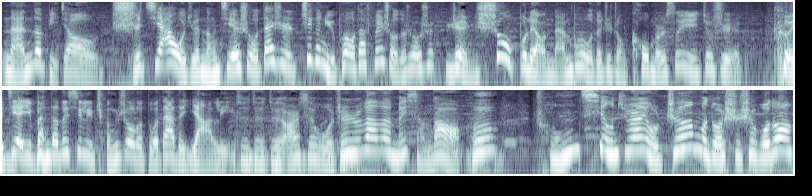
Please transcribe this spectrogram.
男的比较持家，我觉得能接受，但是这个女朋友她分手的时候是忍受不了男朋友的这种抠门，所以就是可见一般她的心里承受了多大的压力。对对对，而且我真是万万没想到，嗯，重庆居然有这么多试吃活动。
